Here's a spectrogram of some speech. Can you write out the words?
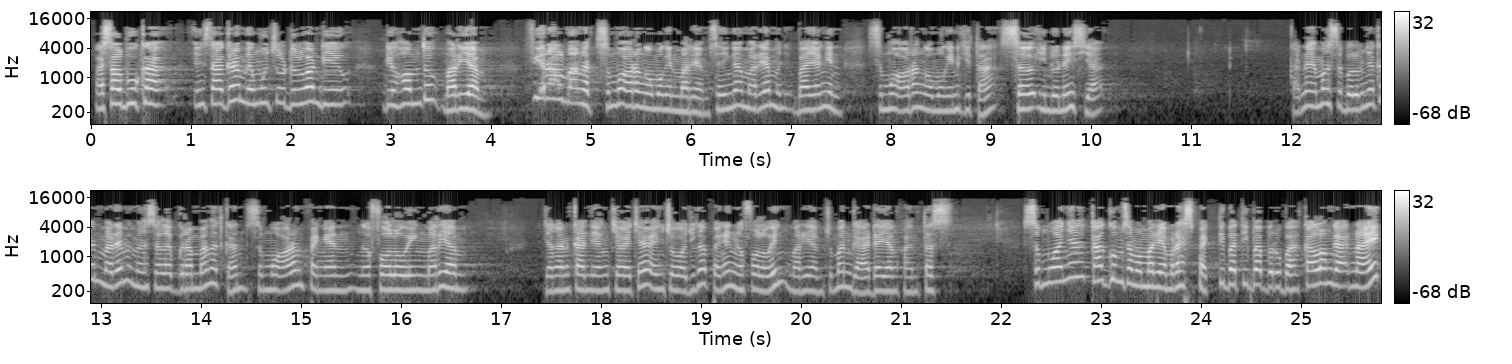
Asal buka Instagram yang muncul duluan di di home tuh Maryam. Viral banget, semua orang ngomongin Maryam. Sehingga Maryam bayangin, semua orang ngomongin kita se-Indonesia. Karena emang sebelumnya kan Maryam memang selebgram banget kan. Semua orang pengen nge-following Maryam. Jangankan yang cewek-cewek, yang cowok juga pengen nge-following Maryam. Cuman gak ada yang pantas. Semuanya kagum sama Maryam, respect. Tiba-tiba berubah. Kalau nggak naik,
